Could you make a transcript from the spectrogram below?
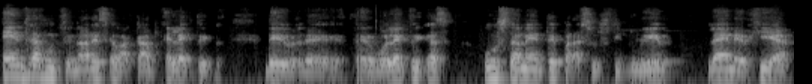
entre a funcionar ese backup eléctrico de, termoeléctricas justamente para sustituir la energía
